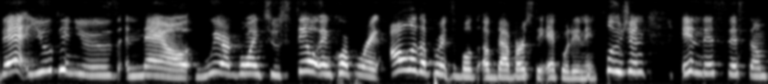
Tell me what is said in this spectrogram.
that you can use now. We are going to still incorporate all of the principles of diversity, equity, and inclusion in this system,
